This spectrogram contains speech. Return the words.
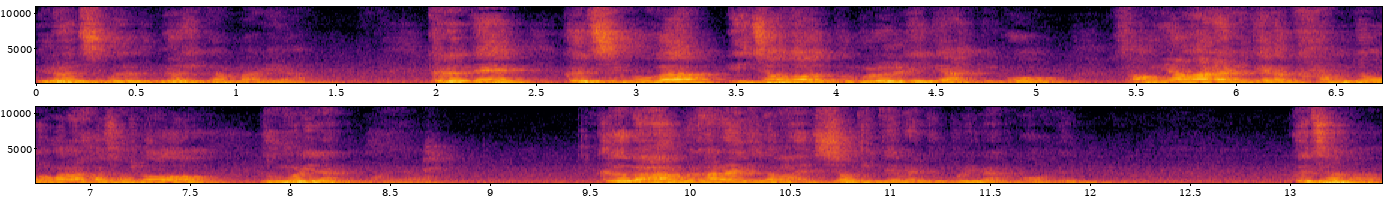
이런 친구들 분명히 있단 말이야. 그런데 그 친구가 미쳐서 눈물 흘린 게 아니고 성령 하나님께서 감동을 허락하셔서 눈물이 나는 거예요. 그 마음을 하나님께서 만지셨기 때문에 눈물이 나는 거거든. 그렇잖아.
